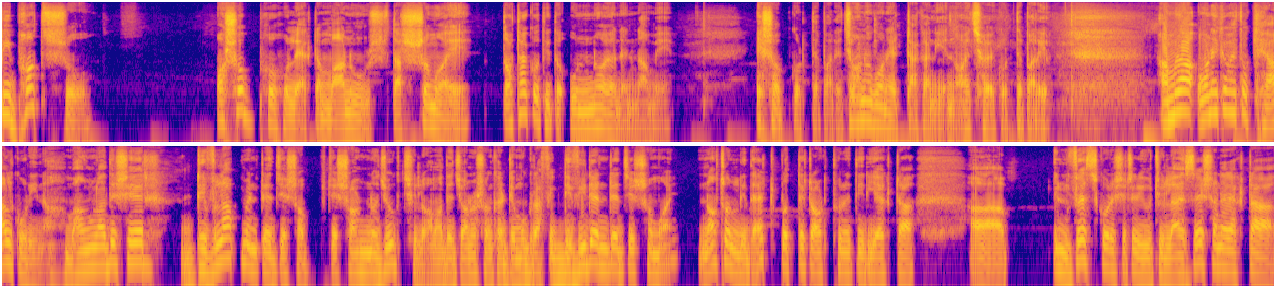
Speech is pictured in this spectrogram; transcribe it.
বিভৎস, অসভ্য হলে একটা মানুষ তার সময়ে তথাকথিত উন্নয়নের নামে এসব করতে পারে, জনগণের টাকা নিয়ে নয় ছয় করতে পারে। আমরা অনেকে হয়তো খেয়াল করি না, বাংলাদেশের ডেভেলপমেন্টের যে সব, যে স্বর্ণযুগ ছিল, আমাদের জনসংখ্যার ডেমোগ্রাফিক ডিভিডেন্ডের যে সময় নট অনলি দ্যাট প্রত্যেকটা অর্থনীতিরই একটা ইনভেস্ট করে সেটার ইউটিলাইজেশনের একটা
